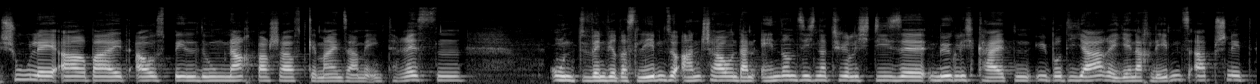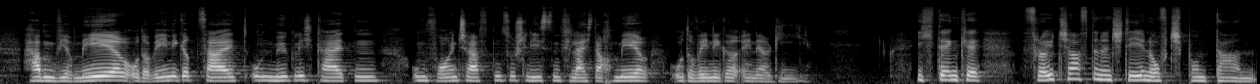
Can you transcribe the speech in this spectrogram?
Schule, Arbeit, Ausbildung, Nachbarschaft, gemeinsame Interessen, und wenn wir das Leben so anschauen, dann ändern sich natürlich diese Möglichkeiten über die Jahre. Je nach Lebensabschnitt haben wir mehr oder weniger Zeit und Möglichkeiten, um Freundschaften zu schließen, vielleicht auch mehr oder weniger Energie. Ich denke, Freundschaften entstehen oft spontan,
